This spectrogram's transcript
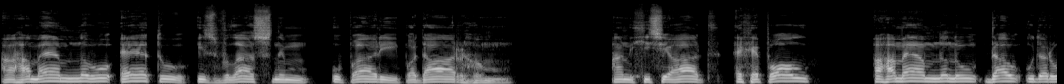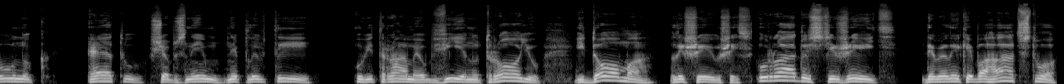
Агамемнову ету із власним у парі подаргом. Анхісіад Ехепол Агамемнону дав ударунок ету, щоб з ним не пливти у вітрами обвіяну трою, і дома, лишившись, у радості жить, де велике багатство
